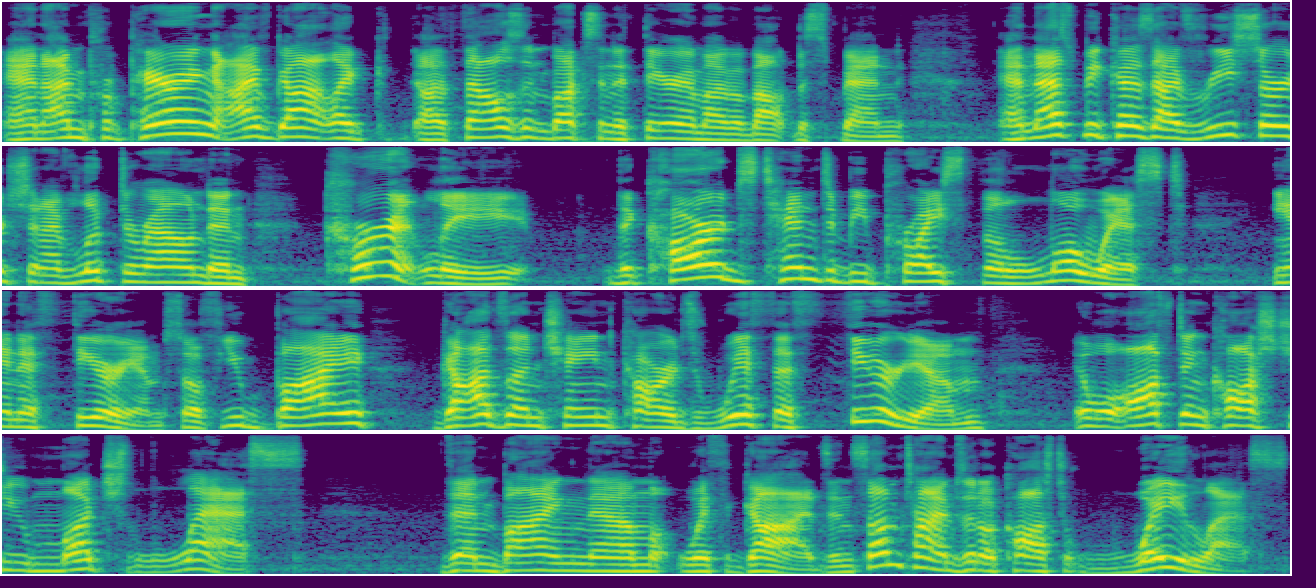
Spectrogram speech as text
and I'm preparing. I've got like a thousand bucks in Ethereum I'm about to spend, and that's because I've researched and I've looked around, and currently the cards tend to be priced the lowest in Ethereum. So if you buy Gods Unchained cards with Ethereum, it will often cost you much less than buying them with Gods. And sometimes it'll cost way less.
